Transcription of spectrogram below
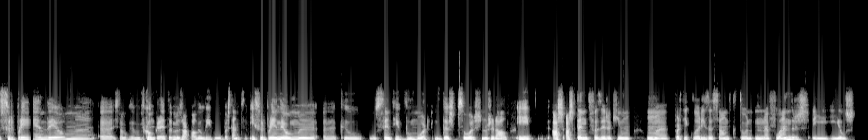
Surpreendeu-me, uh, isto é uma coisa muito concreta, mas à qual eu ligo bastante, e surpreendeu-me uh, que o, o, sentido do humor das pessoas, no geral, e acho, acho que tenho de fazer aqui um, uma particularização de que estou na Flandres e, e eles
